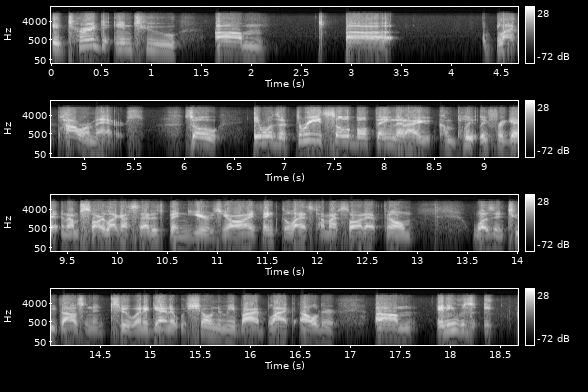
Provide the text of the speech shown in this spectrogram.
It turned into um, uh, Black Power Matters. So it was a three-syllable thing that I completely forget, and I'm sorry. Like I said, it's been years, y'all. I think the last time I saw that film was in 2002, and again, it was shown to me by a black elder, um, and he was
